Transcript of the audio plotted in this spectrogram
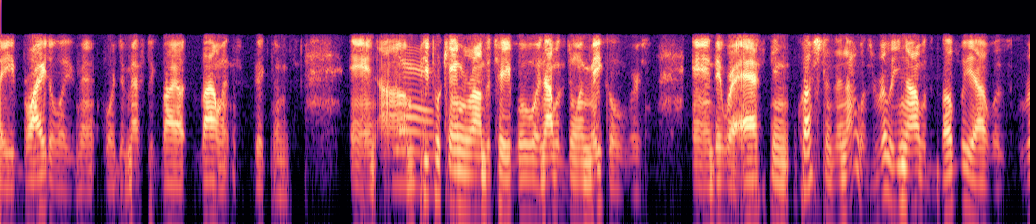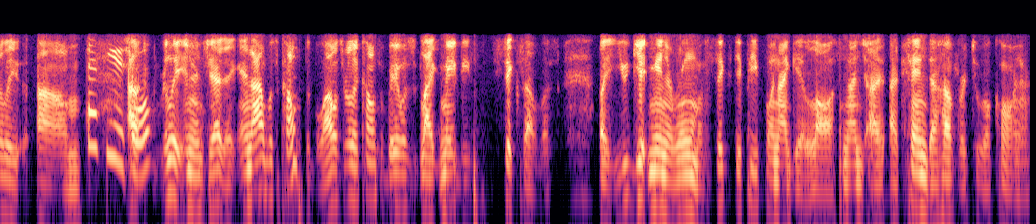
a bridal event for domestic viol- violence victims. And um Yes. people came around the table and I was doing makeovers and they were asking questions and I was really you know, I was bubbly, I was really um As usual. really energetic and I was comfortable. I was really comfortable. It was like maybe six of us. But you get me in a room of 60 people and I get lost, and I, I, I tend to hover to a corner.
